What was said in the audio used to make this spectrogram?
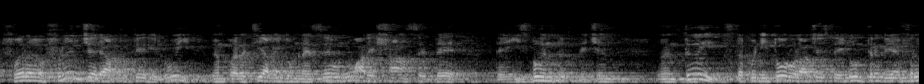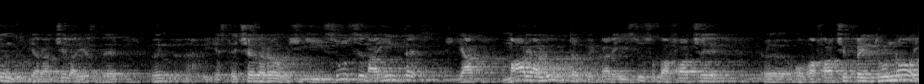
fără înfrângerea puterii Lui, împărăția Lui Dumnezeu nu are șanse de, de izbândă. Deci în, întâi stăpânitorul acestei lumi trebuie înfrânt, iar acela este, este cel rău. Și Iisus înainte, iar marea luptă pe care Iisus o va face, uh, o va face pentru noi,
